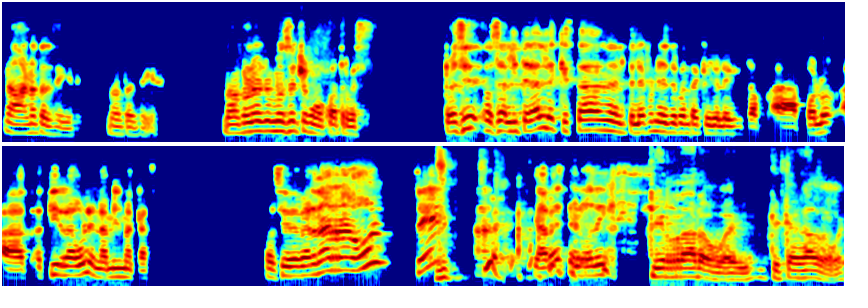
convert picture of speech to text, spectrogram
No, no tan seguido, no tan seguido. No, lo hemos hecho como cuatro veces. Pero sí, o sea, literal de que está en el teléfono y se cuenta que yo le grito a Polo, a, a ti Raúl en la misma casa. Así de verdad, Raúl, ¿sí? Ah, ya ves, te lo dije. Qué raro, güey. Qué cagado, güey.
